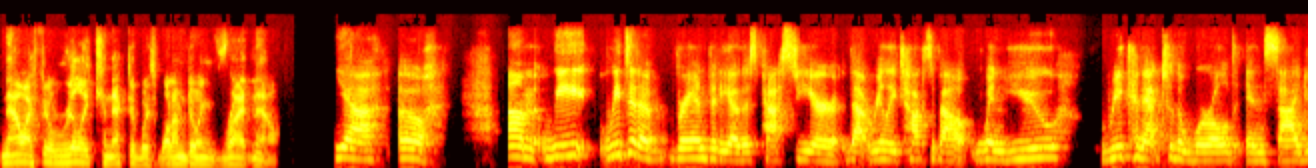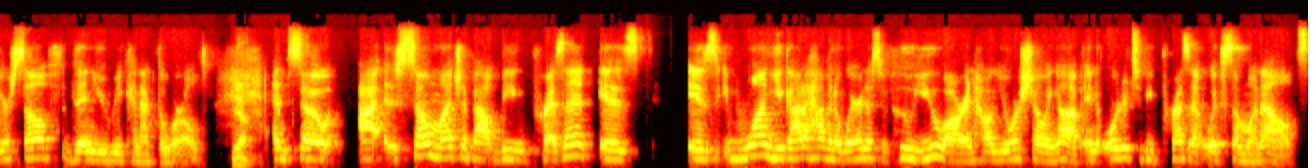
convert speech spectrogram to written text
now i feel really connected with what i'm doing right now yeah. Oh. Um, we we did a brand video this past year that really talks about when you reconnect to the world inside yourself, then you reconnect the world. Yeah. And so I so much about being present is is one you got to have an awareness of who you are and how you're showing up in order to be present with someone else.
